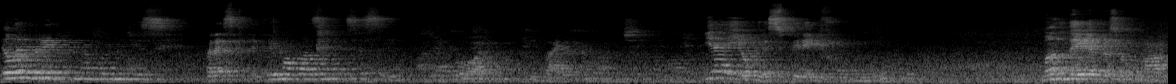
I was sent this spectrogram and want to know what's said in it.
eu lembrei do que minha avó me disse. Parece que teve uma vozinha que disse assim, e agora? Vai para onde? E aí eu respirei fundo, mandei a pessoa tomar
